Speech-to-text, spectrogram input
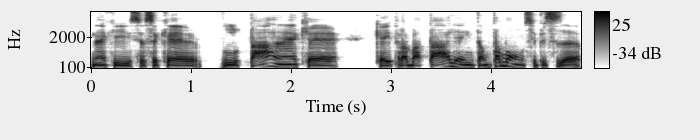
né, que se você quer lutar, né, quer quer ir pra batalha, então tá bom, você precisa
